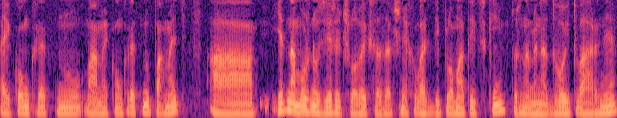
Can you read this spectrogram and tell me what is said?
aj konkrétnu, máme konkrétnu pamäť. A jedna možnosť je, že človek sa začne chovať diplomaticky, to znamená dvojtvárne,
